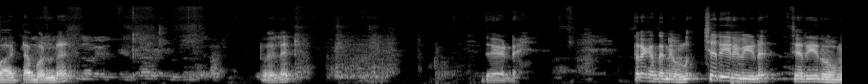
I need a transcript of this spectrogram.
ബാട്ടബുണ്ട് ടോയ്ലറ്റ് ഇത് വേണ്ടേ? ഇത്രയൊക്കെ തന്നെ ഉള്ളൂ. ചെറിയൊരു വീട് ചെറിയ റൂം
